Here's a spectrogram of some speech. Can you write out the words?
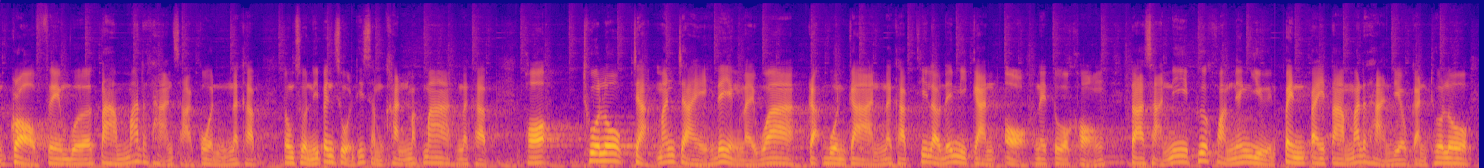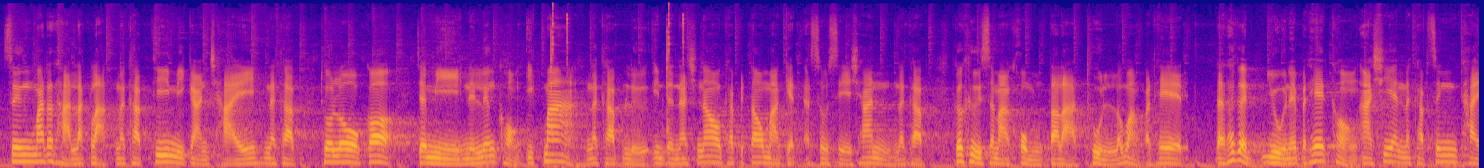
ำกรอบเฟรมเวิร์กตามมาตรฐานสากลนะครับ ตรงส่วนนี้เป็นส่วนที่สำคัญมากๆนะครับ เพราะทั่วโลกจะมั่นใจได้อย่างไรว่ากระบวนการนะครับที่เราได้มีการออกในตัวของตราสารหนี้เพื่อความยั่งยืน เป็นไปตามมาตรฐานเดียวกันทั่วโลก ซึ่งมาตรฐานหลักๆนะครับที่มีการใช้นะครับทั่วโลกก็จะมีในเรื่องของ ICMA นะครับหรือ International Capital Market Association นะครับก็คือสมาคมตลาดทุนระหว่างประเทศ แต่ถ้าเกิดอยู่ในประเทศของอาเซียนนะครับซึ่งไทย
